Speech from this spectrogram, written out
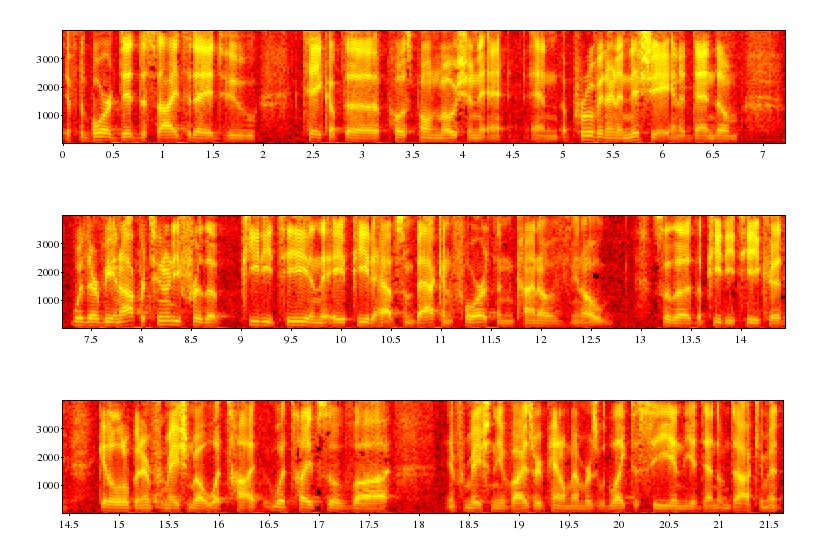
if the board did decide today to take up the postponed motion and, approve it and initiate an addendum, would there be an opportunity for the PDT and the AP to have some back and forth and kind of, you know, so the, the PDT could get a little bit of information about what what types of uh, information the advisory panel members would like to see in the addendum document?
